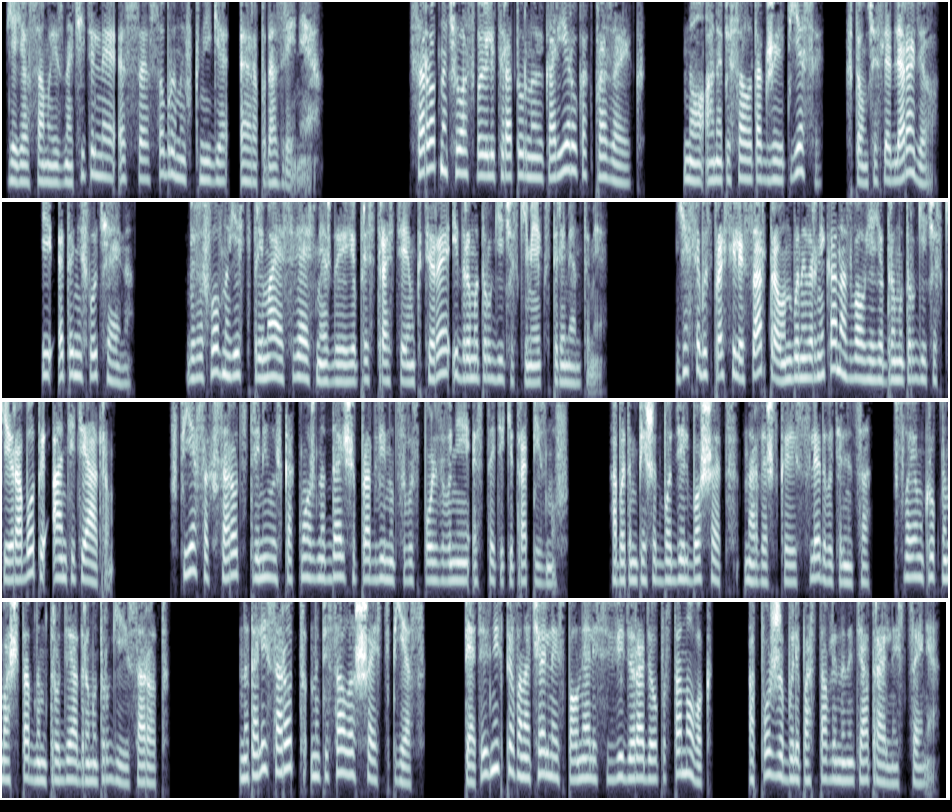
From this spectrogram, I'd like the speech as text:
Ее самые значительные эссе собраны в книге «Эра подозрения». Сарот начала свою литературную карьеру как прозаик, но она писала также и пьесы, в том числе для радио. И это не случайно. Безусловно, есть прямая связь между ее пристрастием к тире и драматургическими экспериментами. Если бы спросили Сартра, он бы наверняка назвал ее драматургические работы антитеатром. В пьесах Сарот стремилась как можно дальше продвинуться в использовании эстетики тропизмов. Об этом пишет Бодиль Бошет, норвежская исследовательница, в своем крупномасштабном труде о драматургии Сарот. Натали Сарот написала шесть пьес. Пять из них первоначально исполнялись в виде радиопостановок, а позже были поставлены на театральной сцене.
